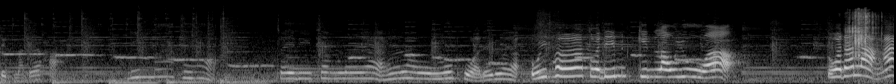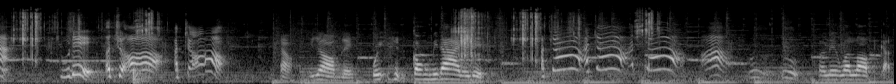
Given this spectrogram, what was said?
ติดมาด้วยค่ะ นิ่มมากเลยอะใจดีจังเลยอะให้เรารูปหัวได้ด้วยอะอุ้ยเธอ ตัวนี้มันกินเราอยู่อะตัวด้านหลังอะ ดูดิอะจ้าอะจ้าอ้าวไม่ยอมเลยอุ้ยเห็นกล้องไม่ได้เลยดิอะจ้าอะจ้าอะจ้าอะอืออือเขาเรียกว่ารอบกัด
